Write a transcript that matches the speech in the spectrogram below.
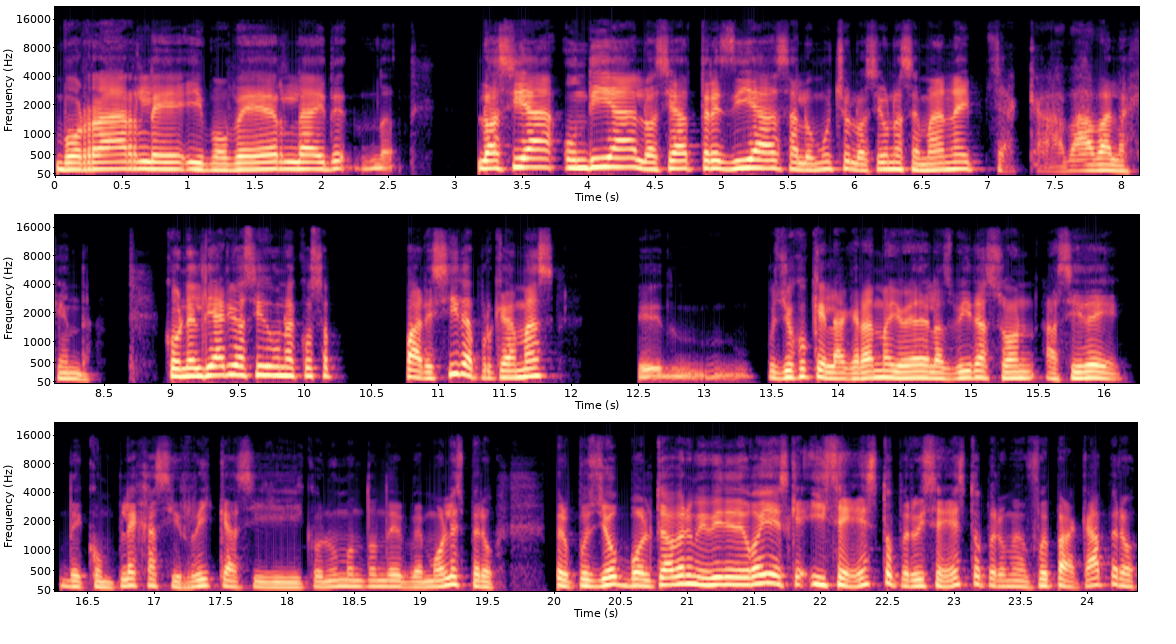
borrarle y moverla. Lo hacía un día, lo hacía tres días, a lo mucho lo hacía una semana y se acababa la agenda. Con el diario ha sido una cosa parecida, porque además eh, pues yo creo que la gran mayoría de las vidas son así de, complejas y ricas y con un montón de bemoles, pero, pero pues yo volteo a ver mi vida y digo, oye, es que hice esto, pero hice esto, pero me fui para acá, pero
